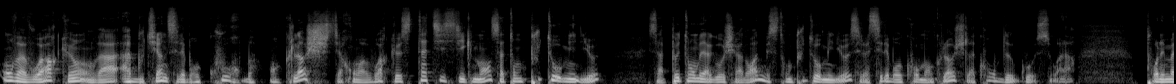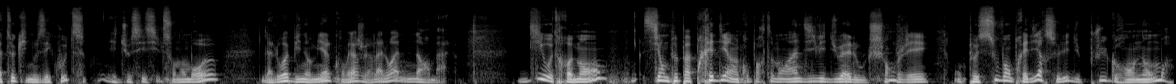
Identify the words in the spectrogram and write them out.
on va voir qu'on va aboutir à une célèbre courbe en cloche, c'est-à-dire qu'on va voir que statistiquement, ça tombe plutôt au milieu. Ça peut tomber à gauche et à droite, mais ça tombe plutôt au milieu. C'est la célèbre courbe en cloche, la courbe de Gauss. Voilà. Pour les matheux qui nous écoutent, et Dieu sait s'ils sont nombreux, la loi binomiale converge vers la loi normale. Dit autrement, si on ne peut pas prédire un comportement individuel ou le changer, on peut souvent prédire celui du plus grand nombre.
